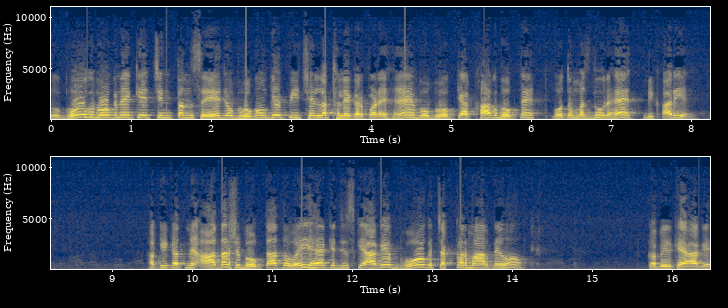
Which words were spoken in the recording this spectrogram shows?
तो भोग भोगने के चिंतन से जो भोगों के पीछे लठ लेकर पड़े हैं, वो भोग क्या खाक भोगते हैं? वो तो मजदूर है, भिखारी है। हकीकत में आदर्श भोगता तो वही है कि जिसके आगे भोग चक्कर मारते हो कबीर के आगे।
